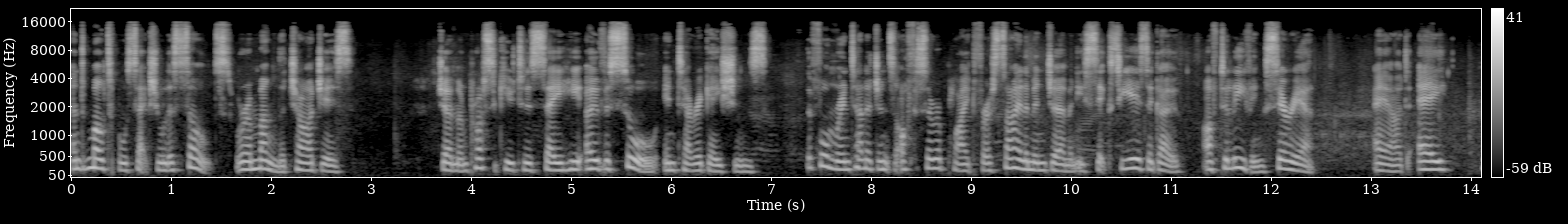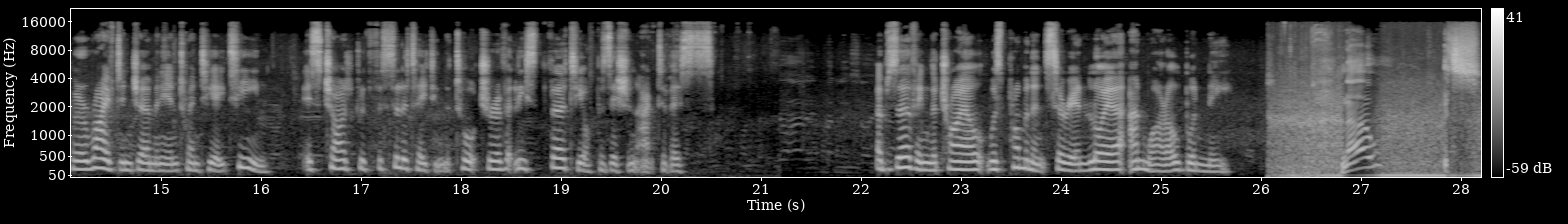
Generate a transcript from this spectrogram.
and multiple sexual assaults were among the charges. German prosecutors say he oversaw interrogations. The former intelligence officer applied for asylum in Germany six years ago after leaving Syria. Ayad A, who arrived in Germany in 2018, is charged with facilitating the torture of at least 30 opposition activists. Observing the trial was prominent Syrian lawyer Anwar al Bunni. Now it's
